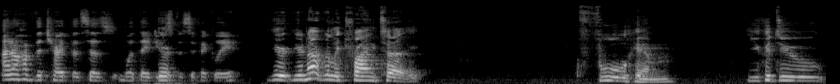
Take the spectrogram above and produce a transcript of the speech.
I don't have the chart that says what they do Yeah. specifically. you're you're not really trying to fool him. You could do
